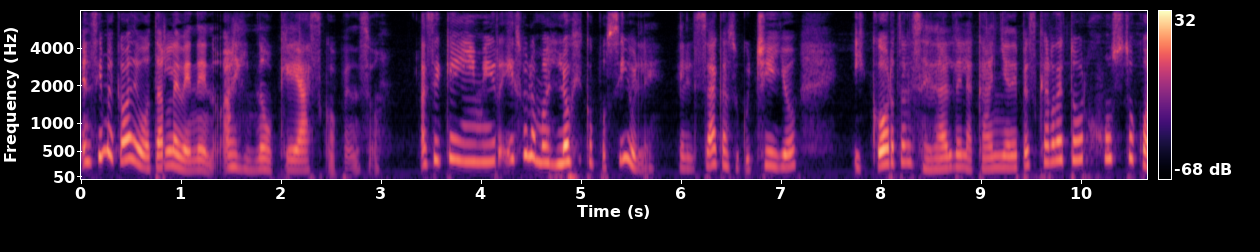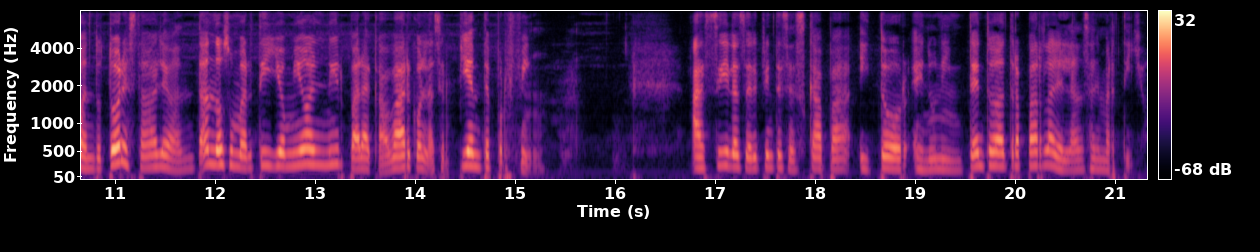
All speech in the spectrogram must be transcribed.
Encima acaba de botarle veneno. Ay, no, qué asco, pensó. Así que Ymir hizo lo más lógico posible. Él saca su cuchillo y corta el sedal de la caña de pescar de Thor justo cuando Thor estaba levantando su martillo Mjolnir para acabar con la serpiente por fin. Así la serpiente se escapa y Thor, en un intento de atraparla, le lanza el martillo.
